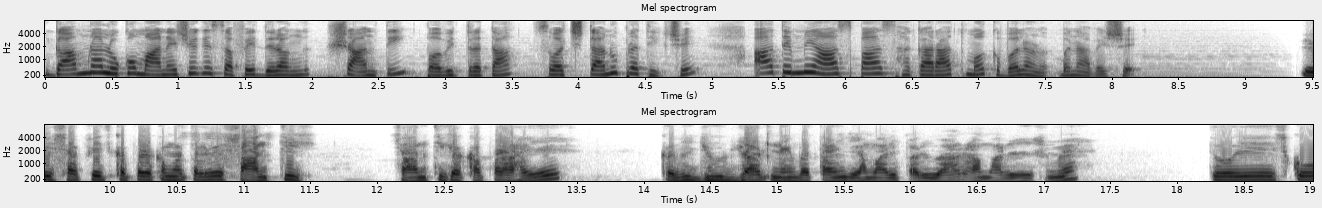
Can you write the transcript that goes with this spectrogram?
ગામના લોકો માને છે કે સફેદ રંગ શાંતિ પવિત્રતા સ્વચ્છતાનું પ્રતીક છે આ તેમની આસપાસ હકારાત્મક વલણ બનાવે છે ये सफेद कपड़े का मतलब है शांति शांति का कपड़ा है ये कभी झूठ झाट नहीं बताएंगे हमारे परिवार हमारे इसमें तो ये इसको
